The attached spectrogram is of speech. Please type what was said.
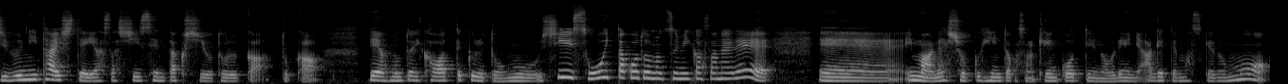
自分に対して優しい選択肢を取るかとかで本当に変わってくると思うしそういったことの積み重ねで、えー、今はね食品とかその健康っていうのを例に挙げてますけども、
